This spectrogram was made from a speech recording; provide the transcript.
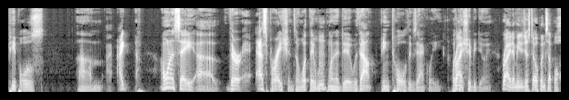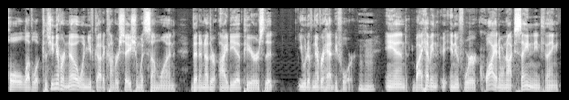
people's um, I I, I want to say uh, their aspirations and what they want to do without being told exactly what they should be doing. Right. I mean, it just opens up a whole level because you never know when you've got a conversation with someone that another idea appears that you would have never had before. Mm-hmm. And by having, and if we're quiet and we're not saying anything,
